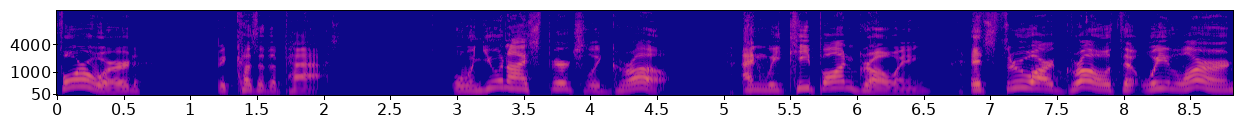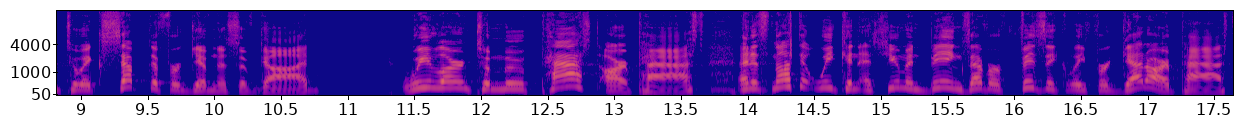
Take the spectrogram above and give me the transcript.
forward because of the past. Well, when you and I spiritually grow and we keep on growing, it's through our growth that we learn to accept the forgiveness of God. We learn to move past our past. And it's not that we can, as human beings, ever physically forget our past,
